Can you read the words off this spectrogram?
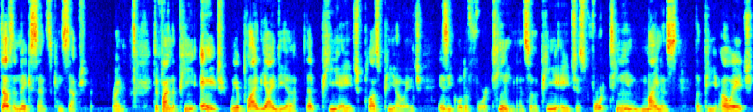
Doesn't make sense conceptually, right? To find the pH, we apply the idea that pH plus pOH is equal to 14, and so the pH is 14 minus the pOH,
